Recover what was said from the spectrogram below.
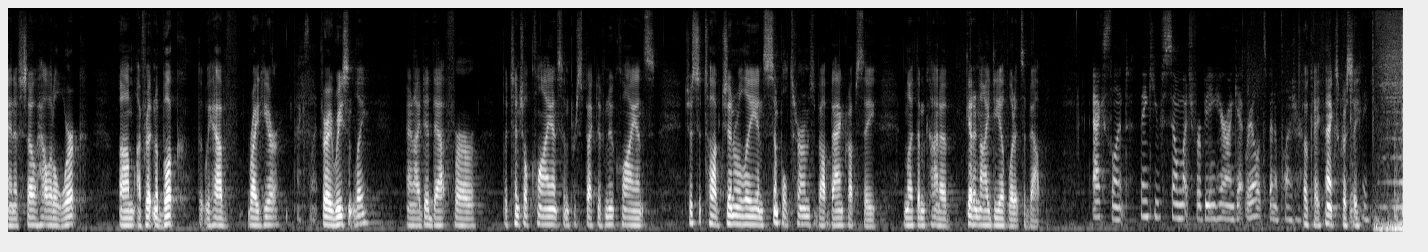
and if so, how it'll work. Um, I've written a book that we have right here Excellent. very recently, and I did that for potential clients and prospective new clients just to talk generally in simple terms about bankruptcy and let them kind of get an idea of what it's about. Excellent. Thank you so much for being here on Get Real. It's been a pleasure. Okay, thanks, Christy. Thank you.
